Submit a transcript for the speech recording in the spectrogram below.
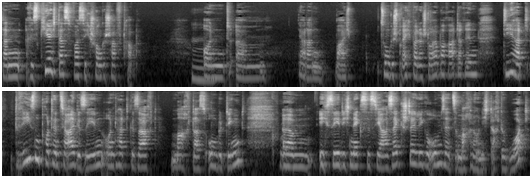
dann riskiere ich das, was ich schon geschafft habe. Mhm. Und ähm, ja, dann war ich zum Gespräch bei der Steuerberaterin. Die hat Riesenpotenzial gesehen und hat gesagt, mach das unbedingt. Cool. Ähm, ich sehe dich nächstes Jahr sechsstellige Umsätze machen und ich dachte, what?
